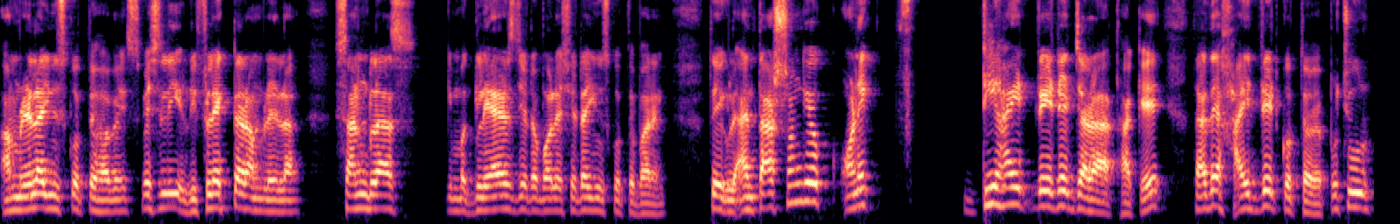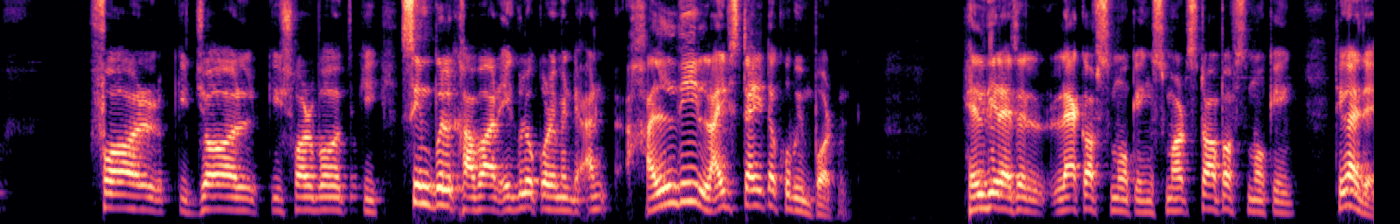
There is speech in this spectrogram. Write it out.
আমব্রেলা ইউজ করতে হবে স্পেশালি রিফ্লেক্টার আমব্রেলা সানগ্লাস কিংবা গ্লেয়ার্স যেটা বলে সেটা ইউজ করতে পারেন। তো এগুলো অ্যান্ড তার সঙ্গেও অনেক ডিহাইড্রেটেড যারা থাকে, তাদের হাইড্রেট করতে হবে। প্রচুর ফল, কি জল, কি শরবত, কি সিম্পল খাবার, এগুলো করে মেনটেন অ্যান্ড হেলদি লাইফস্টাইলটা খুব important healthy lifestyle lack of smoking smart stop of smoking ঠিক আছে?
